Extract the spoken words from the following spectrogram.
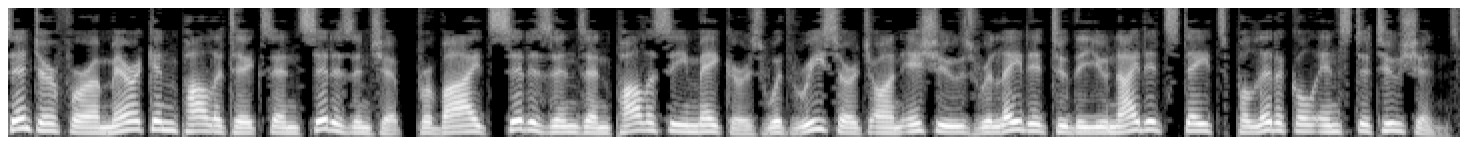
Center for American Politics and Citizenship provides citizens and policy makers with research on issues related to the United States political institutions,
